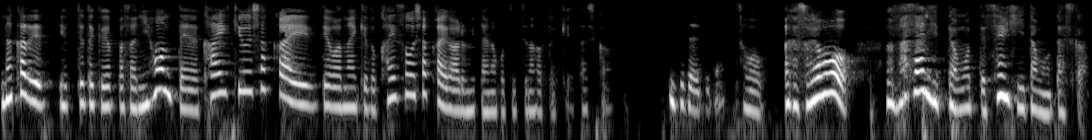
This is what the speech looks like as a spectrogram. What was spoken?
中で言ってたけど、やっぱさ、日本って階級社会ではないけど、階層社会があるみたいなこと言ってなかったっけ？確か。言ってた言ってた。そう。だからそれを、まさにって思って線引いたもん、確か。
